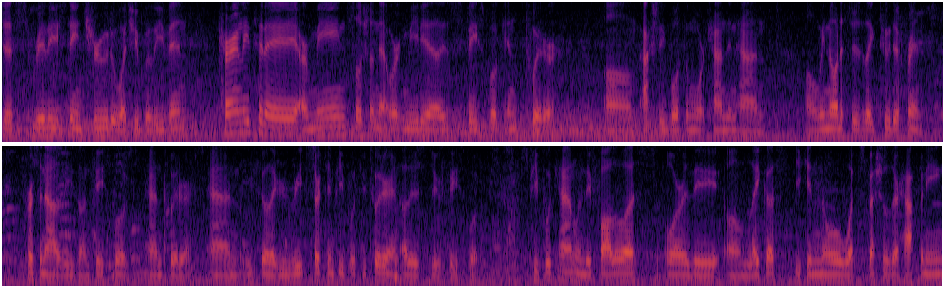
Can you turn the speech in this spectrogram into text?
just really staying true to what you believe in. Currently today, our main social network media is Facebook and Twitter. Um, actually, both of them work hand in hand. Uh, we notice there's like two different personalities on Facebook and Twitter, and we feel that we reach certain people through Twitter and others through Facebook. So people can, when they follow us or they um, like us, you can know what specials are happening.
